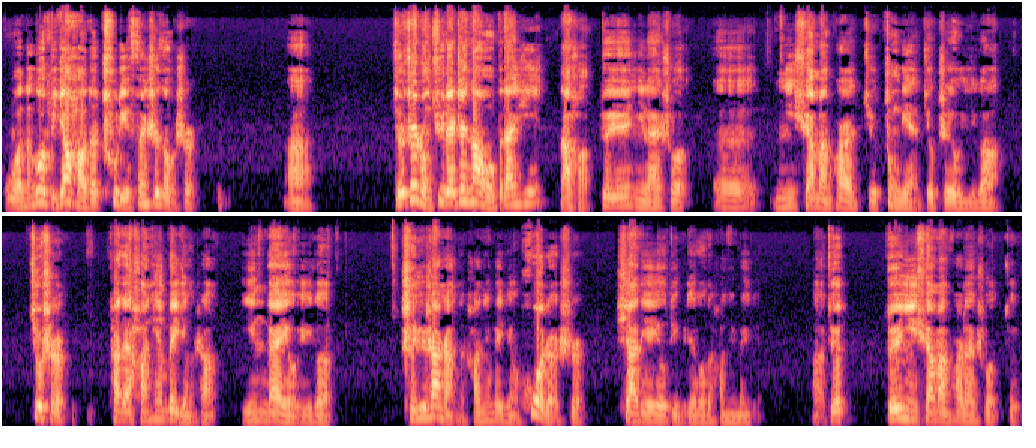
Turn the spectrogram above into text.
我能够比较好的处理分时走势啊，就这种剧烈震荡我不担心，那好，对于你来说，呃，你选板块就重点就只有一个了，就是它在行情背景上。应该有一个持续上涨的行情背景，或者是下跌有底部结构的行情背景，啊，就对于你选板块来说，就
